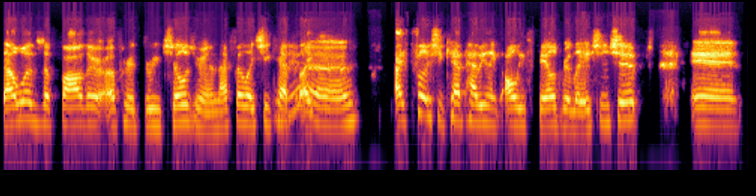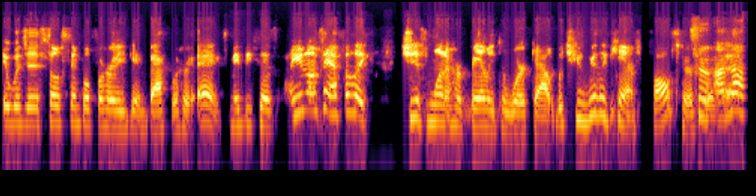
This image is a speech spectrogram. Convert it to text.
that was the father of her three children. I feel like she kept like Yeah. I feel like she kept having like all these failed relationships, and it was just so simple for her to get back with her ex. Maybe because you know what I'm saying. I feel like she just wanted her family to work out, which you really can't fault her. True, I'm not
